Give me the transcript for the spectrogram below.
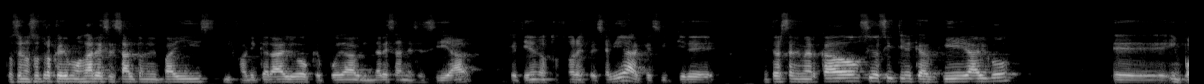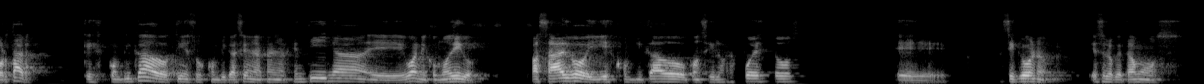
Entonces nosotros queremos dar ese salto en el país y fabricar algo que pueda brindar esa necesidad que tienen los tostadores de especialidad, que si quiere meterse en el mercado, sí o sí tiene que adquirir algo, eh, importar, que es complicado, tiene sus complicaciones acá en Argentina, eh, bueno, y como digo, pasa algo y es complicado conseguir los repuestos. Eh, así que bueno, eso es lo que estamos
